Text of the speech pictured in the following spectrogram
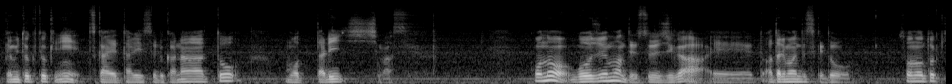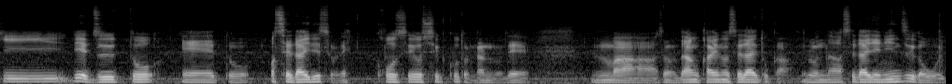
読み解く時に使えたりするかなと思ったりします。この50万という数字が、えーと、当たり前ですけどその時でずっと,、えーとまあ、世代ですよね構成をしていくことになるのでまあその段階の世代とかいろんな世代で人数が多い。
